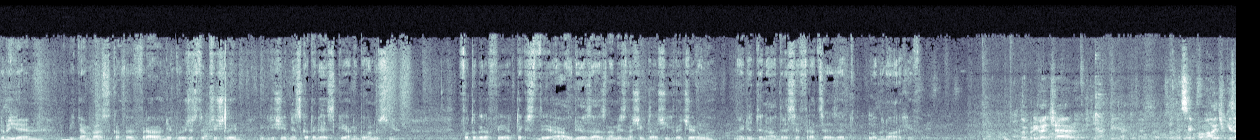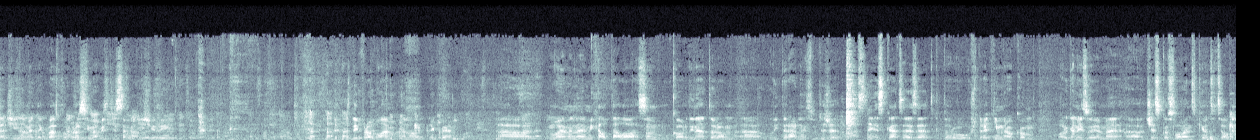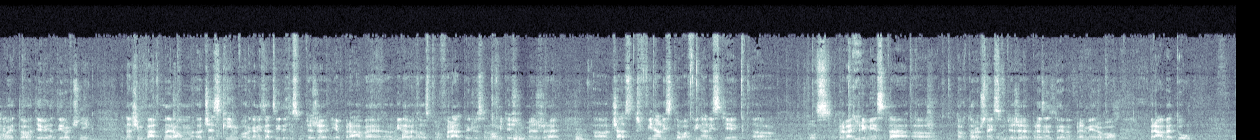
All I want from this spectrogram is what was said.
Dobrý den, vítám vás v Café Fra, děkuji, že jste přišli, i když je dneska tak hezky a nebo hnusně. Fotografie, texty a audiozáznamy z našich dalších večerů najdete na adrese fra.cz lomeno archiv. Dobrý večer. My si pomaličky začínáme, tak vás poprosím, aby ste sa utišili. Vždy problém, áno, ďakujem. Uh, moje meno je Michal Talo a som koordinátorom uh, literárnej súťaže vlastne SKCZ, ktorú už tretím rokom organizujeme uh, československy, hoci celkovo je to 9. ročník. Našim partnerom českým v organizácii tejto súťaže je práve vydavateľstvo FRA, takže sa veľmi tešíme, že časť finalistov a finalistiek plus prvé tri miesta tohto ročnej súťaže prezentujeme premiérovo práve tu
